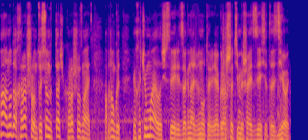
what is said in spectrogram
А, ну да, хорошо, ну, то есть он эту тачку хорошо знает. А потом говорит, я хочу майлдж сверить, загнать внутрь. Я говорю, а что тебе мешает здесь это сделать?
